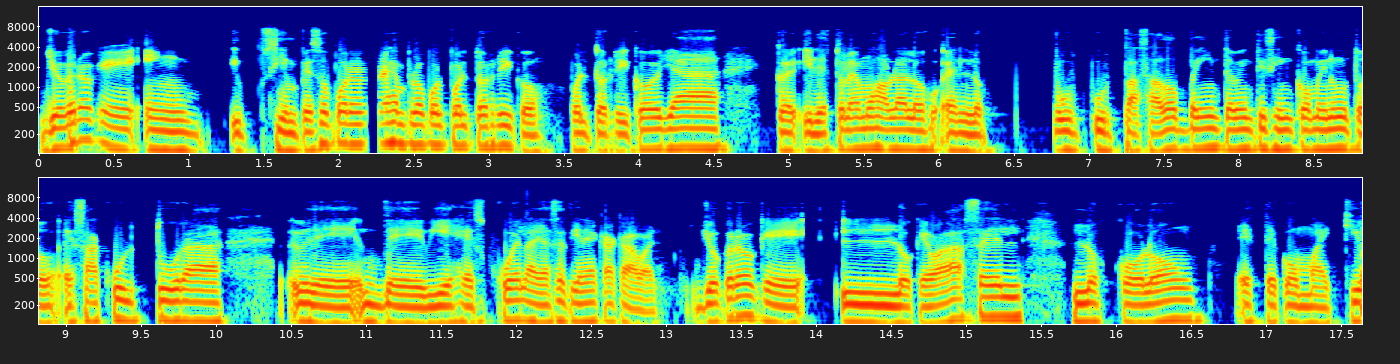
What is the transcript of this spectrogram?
Yo creo que en, si empiezo por ejemplo por Puerto Rico, Puerto Rico ya, y de esto lo hemos hablado en los pasados 20, 25 minutos, esa cultura de, vieja escuela ya se tiene que acabar. Yo creo que lo que va a hacer los Colón este, con Mike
